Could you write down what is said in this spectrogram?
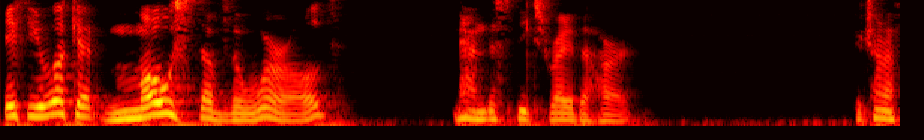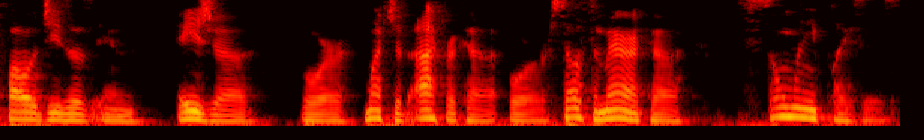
if you look at most of the world, man, this speaks right at the heart. If you're trying to follow Jesus in Asia or much of Africa or South America, so many places,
